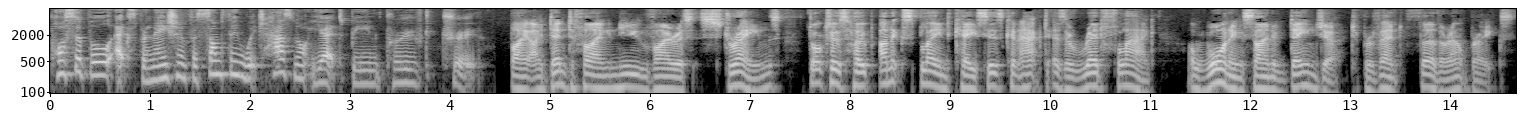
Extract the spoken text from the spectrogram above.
possible explanation for something which has not yet been proved true. By identifying new virus strains, doctors hope unexplained cases can act as a red flag, a warning sign of danger to prevent further outbreaks.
